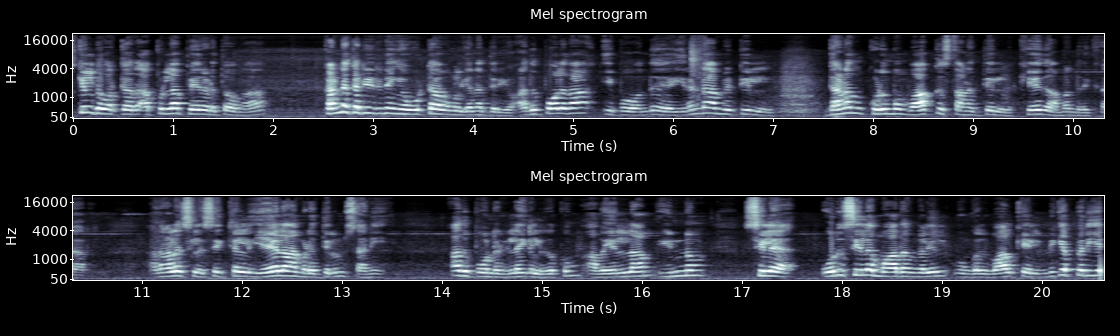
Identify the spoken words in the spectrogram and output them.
ஸ்கில்டு ஒர்க்கர் அப்படிலாம் பேர் எடுத்தவங்க கண்ணை கட்டிட்டு நீங்கள் விட்டா உங்களுக்கு என்ன தெரியும்? அது போல தான் இப்போது வந்து இரண்டாம் வீட்டில் தனம் குடும்பம் வாக்கு ஸ்தானத்தில் கேது அமர்ந்திருக்கிறார். அதனால் சில சிக்கல் ஏழாம் இடத்திலும் சனி. அது போன்ற நிலைகள் இருக்கும். அவையெல்லாம் இன்னும் சில ஒரு சில மாதங்களில் உங்கள் வாழ்க்கையில் மிகப்பெரிய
